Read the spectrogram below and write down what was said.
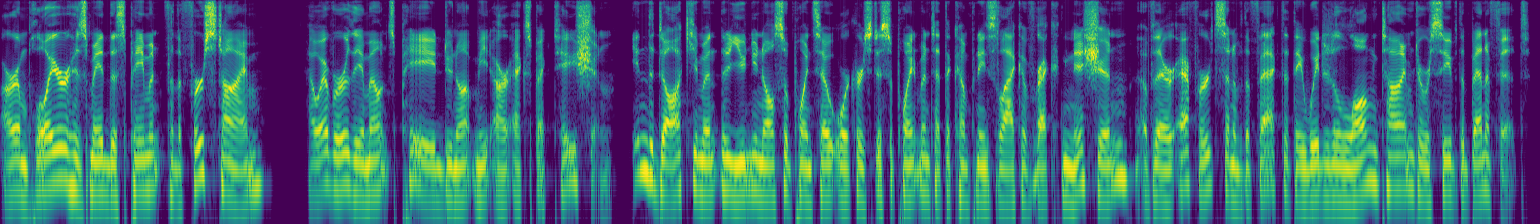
Our employer has made this payment for the first time. However, the amounts paid do not meet our expectation. In the document, the union also points out workers' disappointment at the company's lack of recognition of their efforts and of the fact that they waited a long time to receive the benefit.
